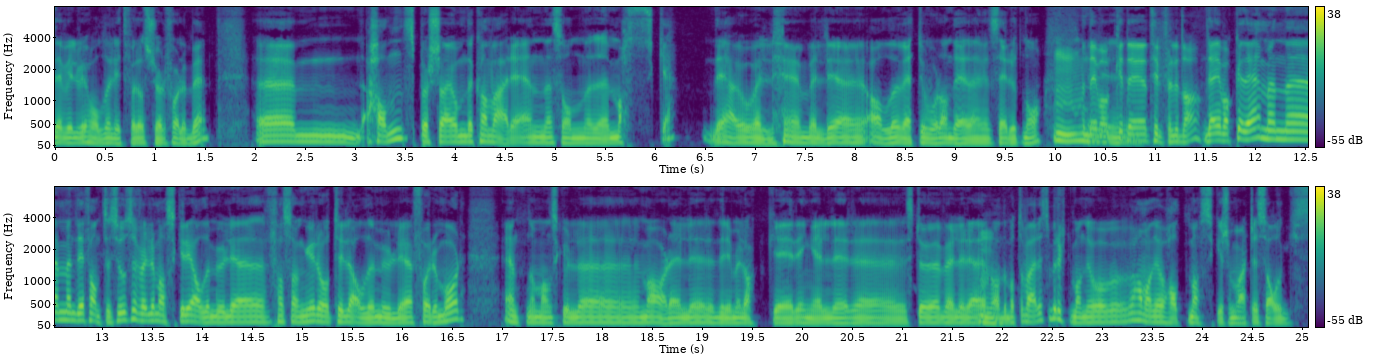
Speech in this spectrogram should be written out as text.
det vil vi holde litt for oss sjøl foreløpig. Han spør seg om det kan være en sånn maske det er jo veldig, veldig Alle vet jo hvordan det ser ut nå. Mm, men det var ikke det tilfellet da? Det var ikke det, men, eh, men, det fantes jo selvfølgelig masker i alle mulige fasonger og til alle mulige formål. Enten om man skulle male eller drive med lakkering eller eh, støv eller mm. hva det måtte være, så brukte man jo, har man jo hatt masker som har vært til salgs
